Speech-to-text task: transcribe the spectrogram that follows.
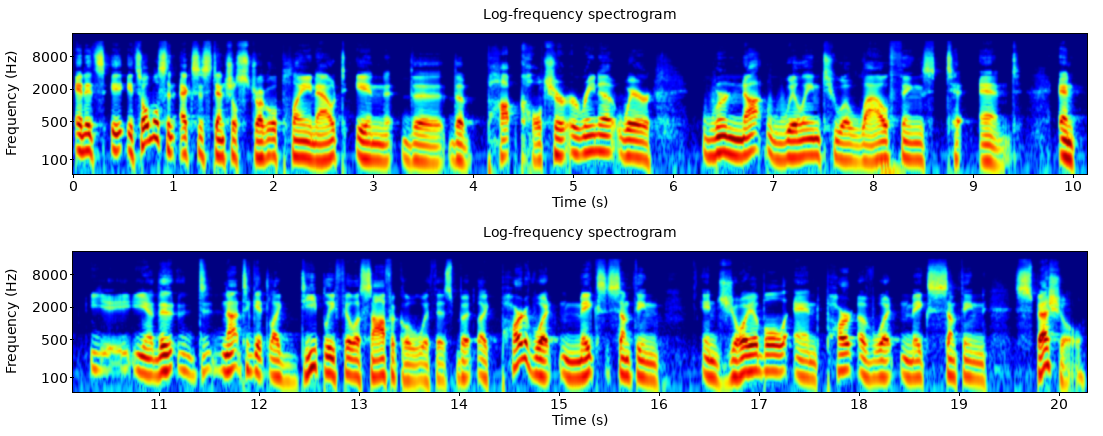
And it's it's almost an existential struggle playing out in the the pop culture arena where we're not willing to allow things to end. And you know the, not to get like deeply philosophical with this but like part of what makes something enjoyable and part of what makes something special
